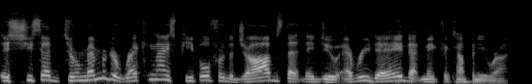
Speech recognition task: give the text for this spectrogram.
is she said to remember to recognize people for the jobs that they do every day that make the company run.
